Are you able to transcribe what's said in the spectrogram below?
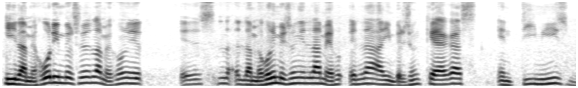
Y la mejor inversión es la mejor es la, mejor inversión es la mejor es la inversión que hagas en ti mismo.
